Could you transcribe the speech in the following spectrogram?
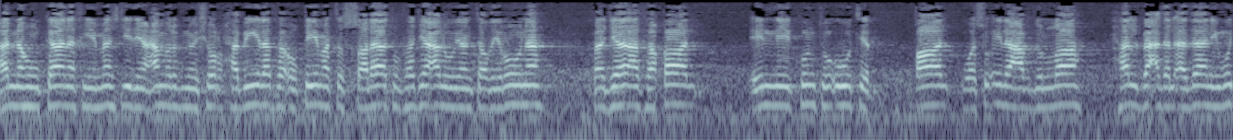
أنه كان في مسجد عمرو بن شرحبيل فأقيمت الصلاة فجعلوا ينتظرونه فجاء فقال إني كنت أوتر. قال وسئل عبد الله هل بعد الأذان مت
